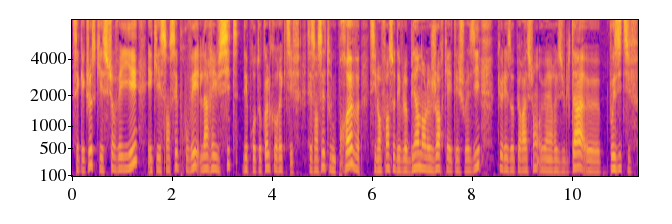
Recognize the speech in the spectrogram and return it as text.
C'est quelque chose qui est surveillé et qui est censé prouver la réussite des protocoles correctifs. C'est censé être une preuve, si l'enfant se développe bien dans le genre qui a été choisi, que les opérations ont eu un résultat euh, positif.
